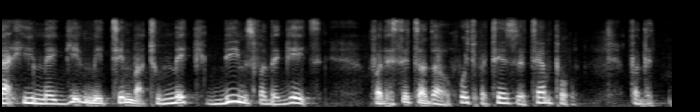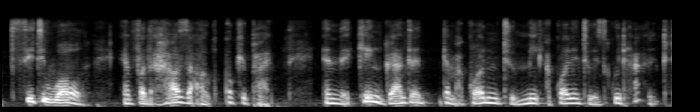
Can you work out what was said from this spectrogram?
that he may give me timber to make beams for the gates, for the citadel which pertains to the temple, for the city wall, and for the house that I occupy. And the king granted them according to me, according to his good hand,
